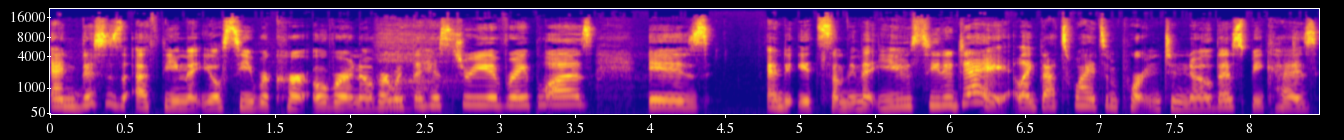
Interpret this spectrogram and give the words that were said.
and this is a theme that you'll see recur over and over with the history of rape laws is and it's something that you see today. Like that's why it's important to know this because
